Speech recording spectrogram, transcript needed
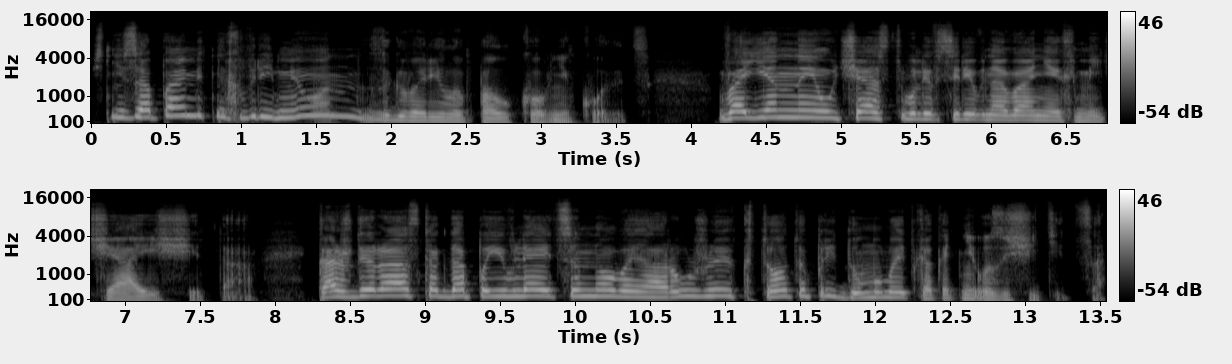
«С незапамятных времен, — заговорила полковниковец, — военные участвовали в соревнованиях меча и щита, Каждый раз, когда появляется новое оружие, кто-то придумывает, как от него защититься.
